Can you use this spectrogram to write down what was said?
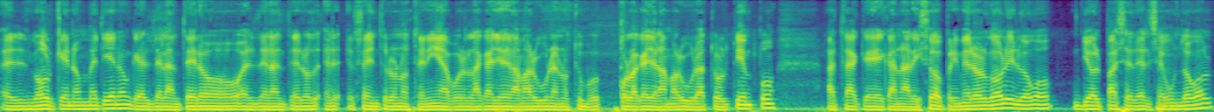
el, gol que nos metieron, que el delantero, el delantero, el, centro nos tenía por la calle de la amargura, nos tuvo por la calle de la amargura todo el tiempo, hasta que canalizó primero el gol y luego dio el pase del segundo gol.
